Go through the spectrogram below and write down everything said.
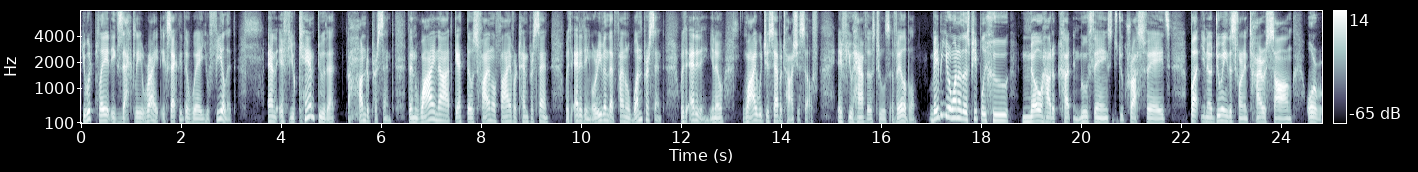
you would play it exactly right, exactly the way you feel it. And if you can't do that, 100%, then why not get those final 5 or 10% with editing or even that final 1% with editing? You know, why would you sabotage yourself if you have those tools available? Maybe you're one of those people who know how to cut and move things, to do crossfades, but you know, doing this for an entire song or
